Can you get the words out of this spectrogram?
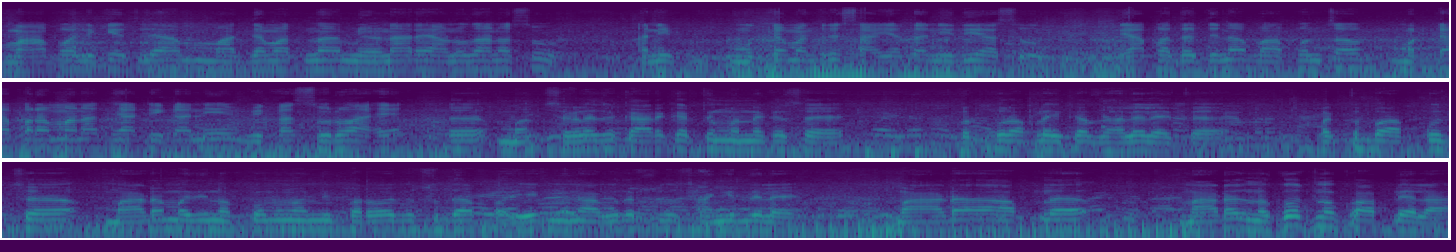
महापालिकेतल्या माध्यमातून मिळणारे अनुदान असू आणि मुख्यमंत्री सहाय्यता निधी असो या पद्धतीनं बापूंचा मोठ्या प्रमाणात या ठिकाणी विकास सुरू आहे. तर सगळ्याचं कार्यकर्ते म्हणणं कसं आहे भरपूर आपला विकास झालेला आहे तर फक्त बापूचं माडामध्ये नको म्हणून आम्ही परवासुद्धा एक महिना अगोदर सुद्धा सांगितलेलं आहे. माडा आपलं माडा नकोच नको आपल्याला.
